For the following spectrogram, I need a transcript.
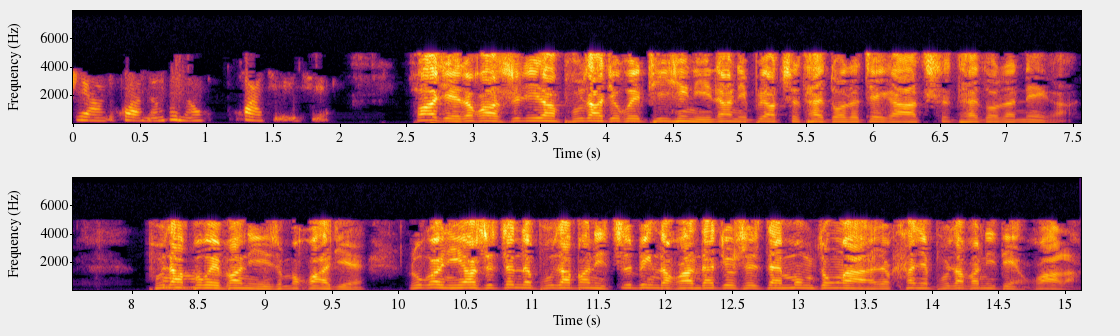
这样的话，能不能化解一些？化解的话，实际上菩萨就会提醒你，让你不要吃太多的这个啊，吃太多的那个。菩萨不会帮你什么化解。如果你要是真的菩萨帮你治病的话，那就是在梦中啊，要看见菩萨帮你点化了。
